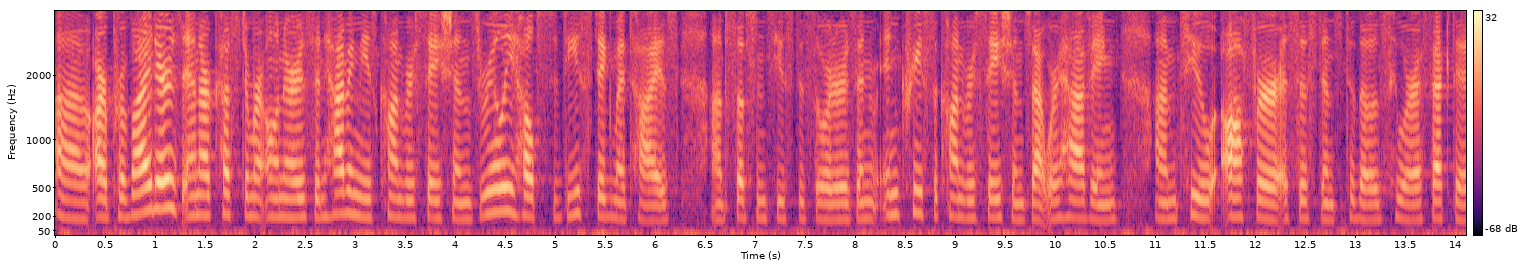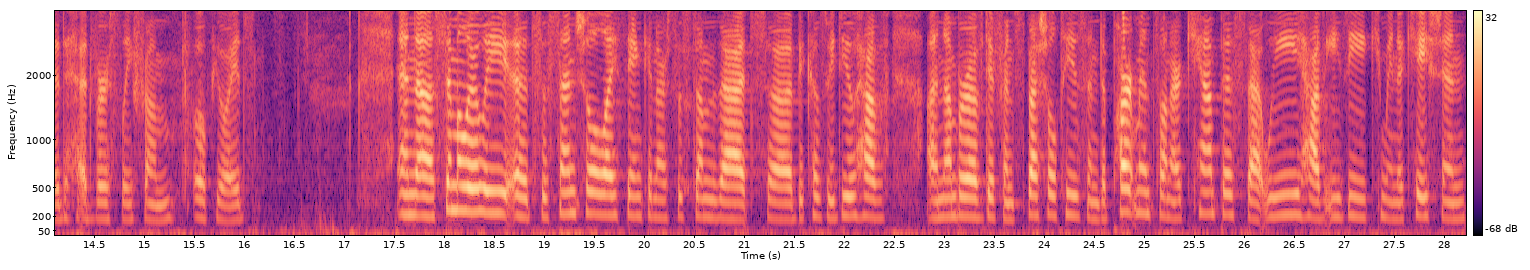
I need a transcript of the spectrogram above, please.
uh, our providers and our customer owners and having these conversations really helps to destigmatize um, substance use disorders and increase the conversations that we're having um, to offer assistance to those who are affected adversely from opioids. And uh, similarly, it's essential, I think, in our system that uh, because we do have a number of different specialties and departments on our campus that we have easy communication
